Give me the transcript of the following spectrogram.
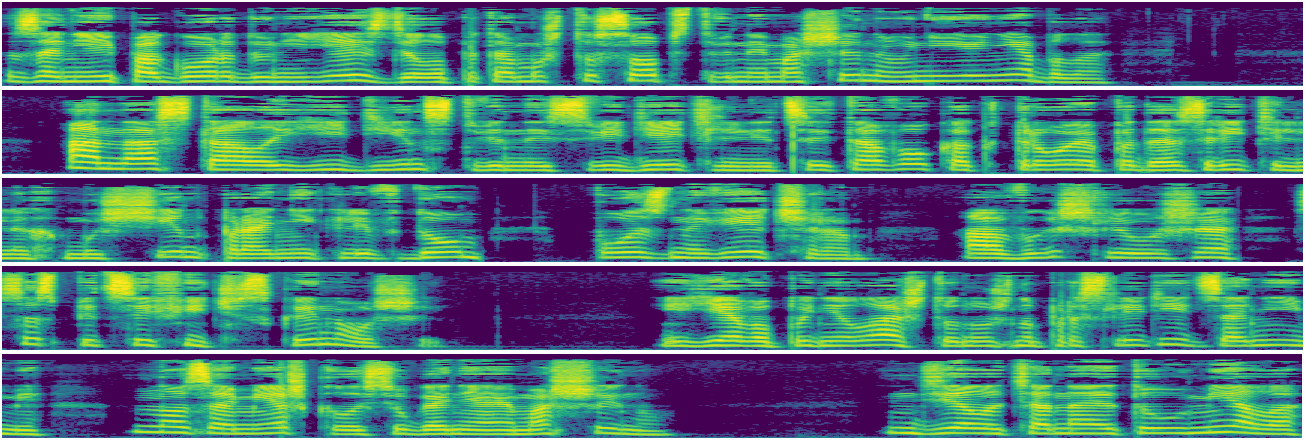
За ней по городу не ездила, потому что собственной машины у нее не было. Она стала единственной свидетельницей того, как трое подозрительных мужчин проникли в дом поздно вечером, а вышли уже со специфической ношей. Ева поняла, что нужно проследить за ними, но замешкалась, угоняя машину. Делать она это умела,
